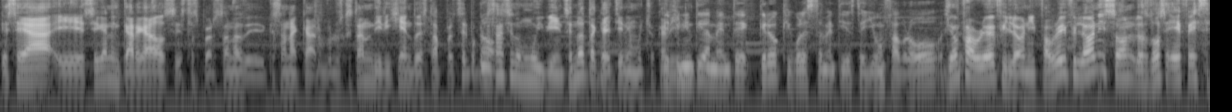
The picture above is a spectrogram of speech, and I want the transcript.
que sea eh, sigan encargados estas personas de, que están acá, los que están dirigiendo esta serie, porque lo están haciendo muy bien. Se nota que le tiene mucho cariño. Definitivamente, creo que igual está metido este John Favreau. John Favreau y Filoni. Favreau y Filoni son los dos Fs,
